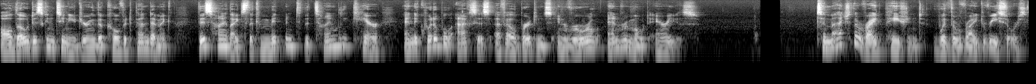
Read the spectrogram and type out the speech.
Although discontinued during the COVID pandemic, this highlights the commitment to the timely care and equitable access of Albertans in rural and remote areas. To match the right patient with the right resource,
